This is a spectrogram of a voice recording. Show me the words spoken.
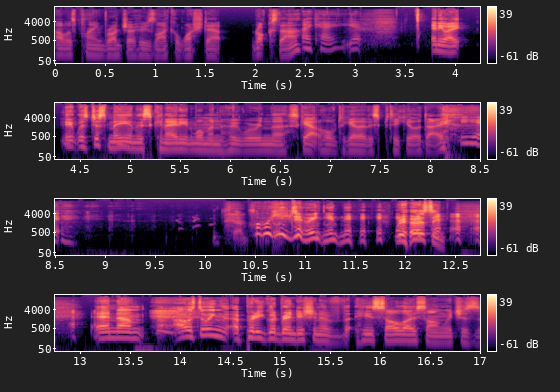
I was playing Roger, who's like a washed out rock star. Okay. Yep. Anyway, it was just me and this Canadian woman who were in the Scout Hall together this particular day. Yeah. What were you doing in there? rehearsing. And um, I was doing a pretty good rendition of his solo song, which is,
